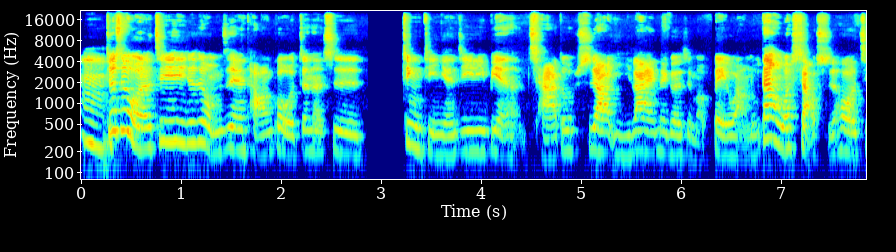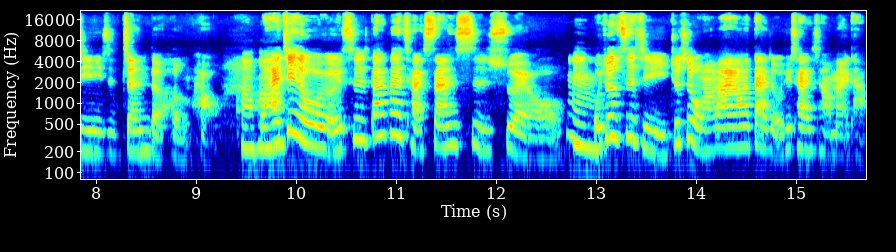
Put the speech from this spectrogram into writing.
嗯，就是我的记忆，就是我们之前讨论过，我真的是。近几年记忆力变很差，都是要依赖那个什么备忘录。但我小时候记忆力是真的很好。我还记得我有一次大概才三四岁哦，嗯我就自己就是我妈妈要带着我去菜市场买糖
